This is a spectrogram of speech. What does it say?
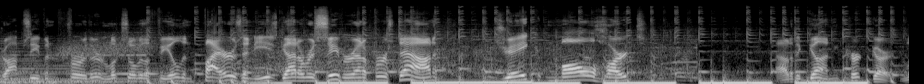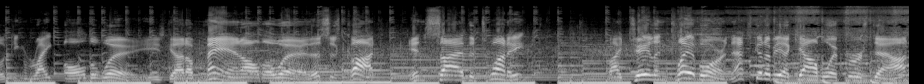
Drops even further, looks over the field and fires, and he's got a receiver and a first down. Jake Maulhardt out of the gun. Kirkegaard looking right all the way. He's got a man all the way. This is caught inside the 20 by Jalen Claiborne. That's going to be a Cowboy first down.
